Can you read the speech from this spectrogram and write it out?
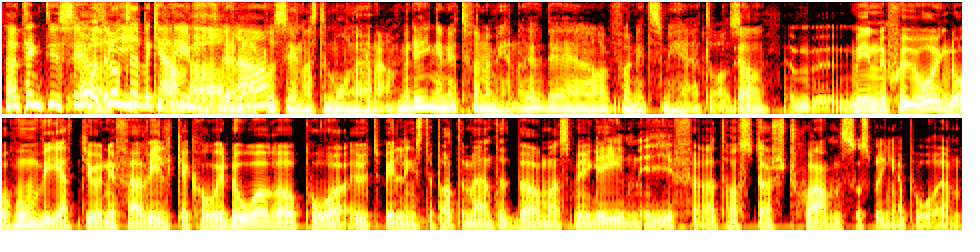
Jag tänkte ju säga att det låter fika är bekant. ju något vi har lärt Ja. de senaste månaderna. Men det är ingen nytt fenomen. Det- Det har funnits med ett tag. Ja. Min sjuåring då, hon vet ju ungefär vilka korridorer på utbildningsdepartementet bör man smyga in i för att ha störst chans att springa på en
